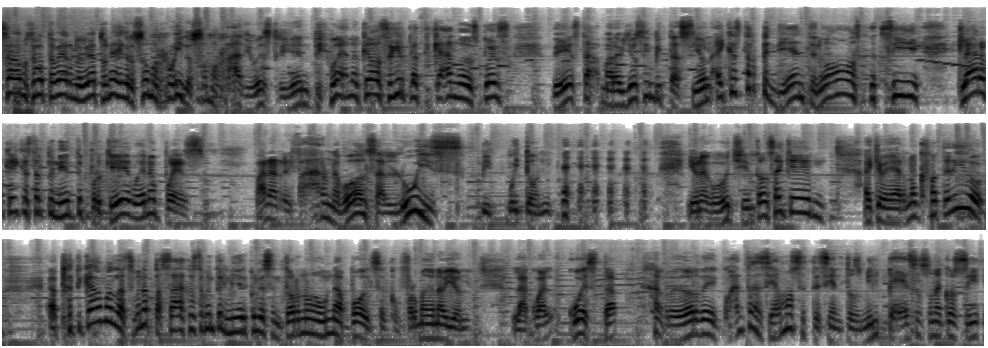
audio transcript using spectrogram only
Regresamos a la taberna, el gato negro, somos ruido, somos radio estridente. Bueno, ¿qué vamos a seguir platicando después de esta maravillosa invitación? Hay que estar pendiente, ¿no? Sí, claro que hay que estar pendiente porque, bueno, pues van a rifar una bolsa Louis Vuitton y una Gucci. Entonces hay que, hay que ver, ¿no? Como te digo, platicábamos la semana pasada, justamente el miércoles, en torno a una bolsa con forma de un avión, la cual cuesta alrededor de, ¿cuánto decíamos? 700 mil pesos, una cosa así.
